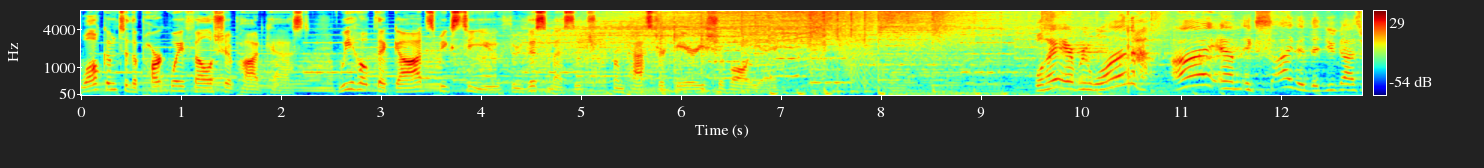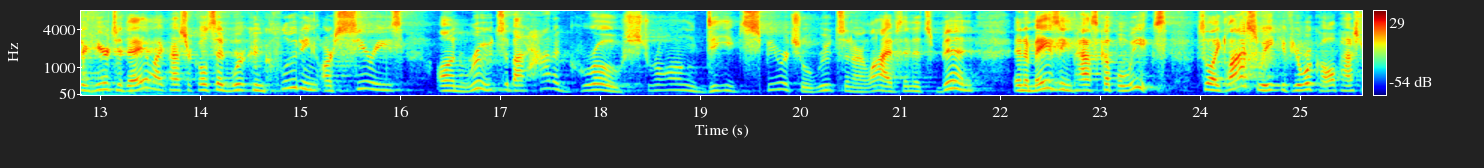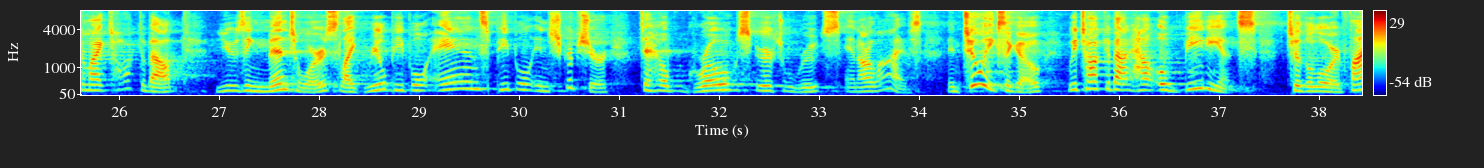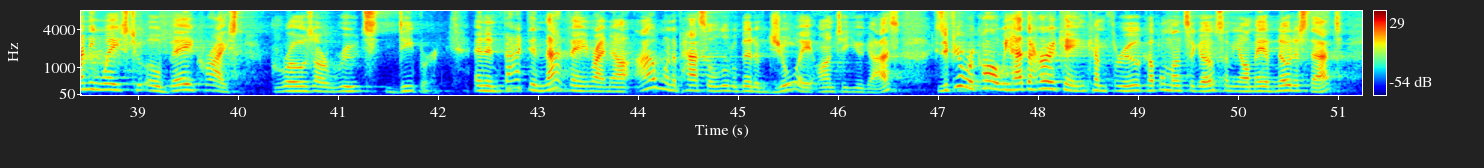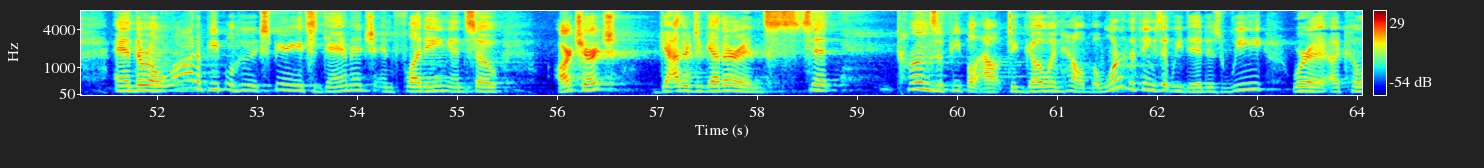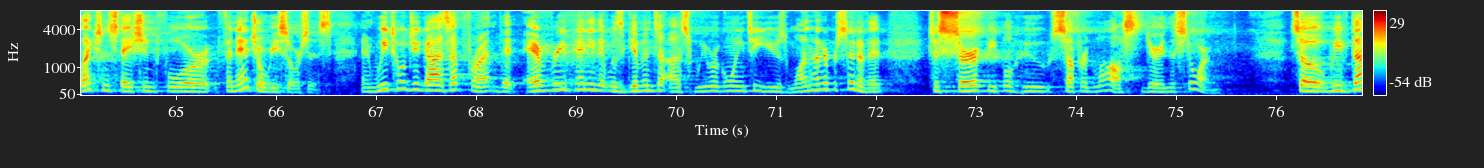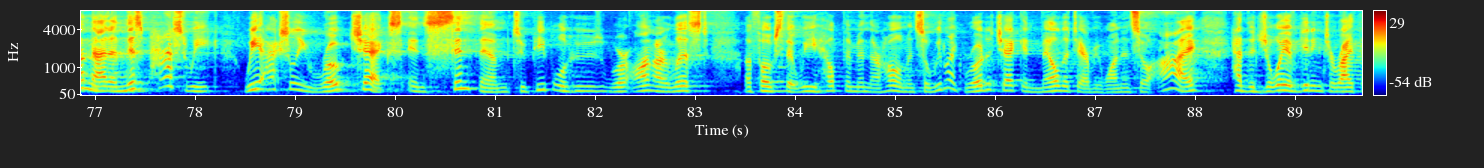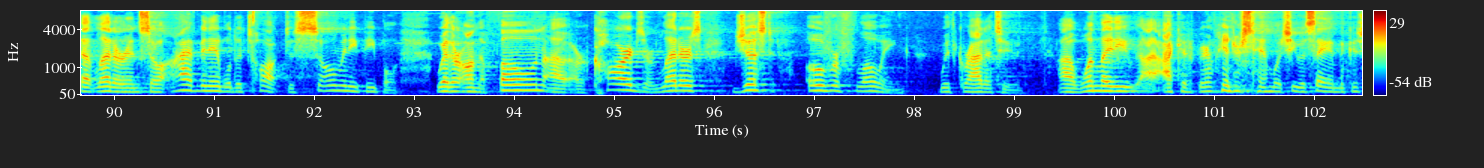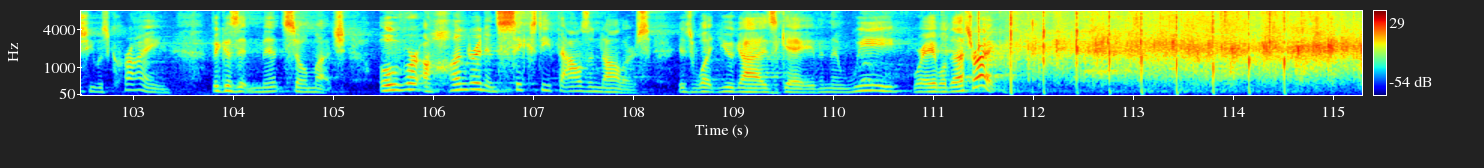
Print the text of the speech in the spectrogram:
Welcome to the Parkway Fellowship Podcast. We hope that God speaks to you through this message from Pastor Gary Chevalier. Well, hey everyone. I am excited that you guys are here today. Like Pastor Cole said, we're concluding our series on roots about how to grow strong, deep spiritual roots in our lives. And it's been an amazing past couple weeks. So, like last week, if you recall, Pastor Mike talked about using mentors like real people and people in Scripture to help grow spiritual roots in our lives. And two weeks ago, we talked about how obedience to the Lord, finding ways to obey Christ, grows our roots deeper. And in fact, in that vein, right now, I want to pass a little bit of joy onto you guys. Because if you recall, we had the hurricane come through a couple months ago. Some of y'all may have noticed that. And there were a lot of people who experienced damage and flooding. And so our church gathered together and sent tons of people out to go and help. But one of the things that we did is we were a, collection station for financial resources. And we told you guys up front that every penny that was given to us, we were going to use 100% of it to serve people who suffered loss during the storm. So we've done that. And this past week, we actually wrote checks and sent them to people who were on our list of folks that we helped them in their home. And so we like wrote a check and mailed it to everyone. And so I had the joy of getting to write that letter. And so I've been able to talk to so many people, whether on the phone uh, or cards or letters, just overflowing with gratitude. Uh, one lady, I, I could barely understand what she was saying because she was crying because it meant so much. Over $160,000 is what you guys gave. And then we were able to, that's right.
